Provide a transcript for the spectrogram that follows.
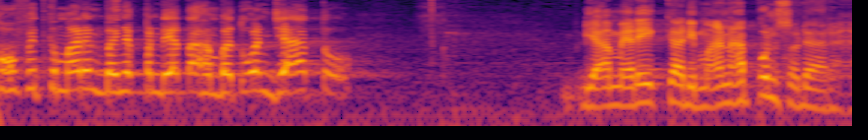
COVID kemarin banyak pendeta hamba Tuhan jatuh. Di Amerika, di mana pun saudara.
